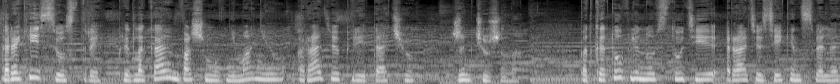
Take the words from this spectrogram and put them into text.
Дорогие сестры, предлагаем вашему вниманию радиопередачу «Жемчужина», подготовленную в студии радио Зегенсвелле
